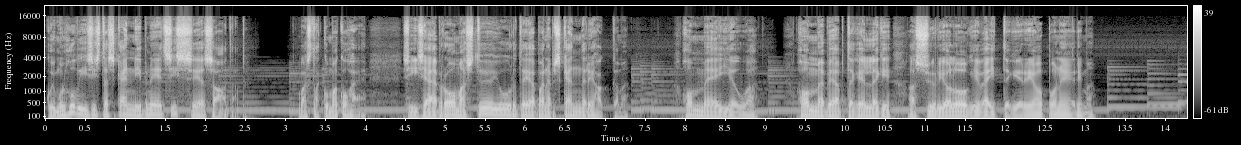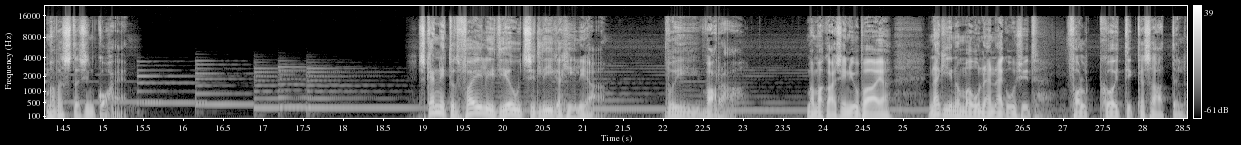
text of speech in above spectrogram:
kui mul huvi, siis ta skännib need sisse ja saadab. vastaku ma kohe, siis jääb Roomas töö juurde ja paneb skänneri hakkama. homme ei jõua, homme peab ta kellegi assürioloogi väitekirja oponeerima. ma vastasin kohe skännitud failid jõudsid liiga hilja või vara. ma magasin juba ja nägin oma unenägusid folkootika saatel.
